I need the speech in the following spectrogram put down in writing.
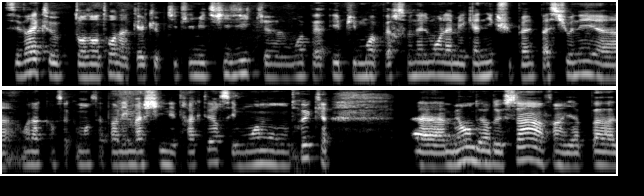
c'est vrai que de temps en temps, on a quelques petites limites physiques. euh, moi, et puis moi, personnellement, la mécanique, je suis pas passionnée. euh, voilà, quand ça commence à parler machines et tracteurs, c'est moins mon truc. Euh, mais en dehors de ça, enfin, il a pas,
